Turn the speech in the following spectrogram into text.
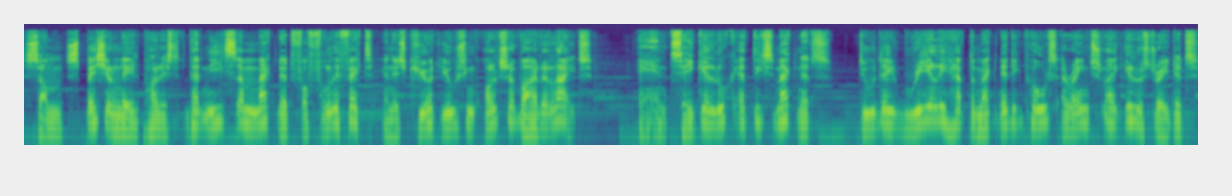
Some special nail polish that needs a magnet for full effect and is cured using ultraviolet light. And take a look at these magnets. Do they really have the magnetic poles arranged like illustrated?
